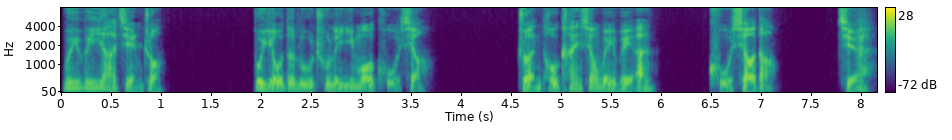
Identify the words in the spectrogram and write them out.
薇薇娅见状，不由得露出了一抹苦笑，转头看向薇薇安，苦笑道：“姐，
